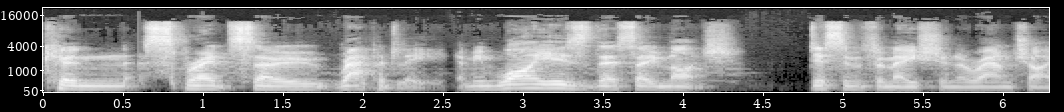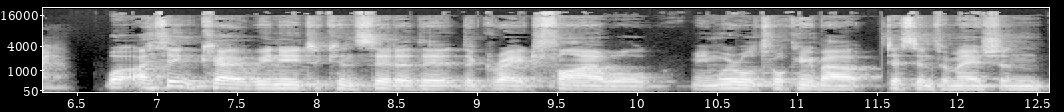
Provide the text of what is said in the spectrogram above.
can spread so rapidly? I mean, why is there so much disinformation around China? Well, I think uh, we need to consider the, the great firewall. I mean, we're all talking about disinformation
